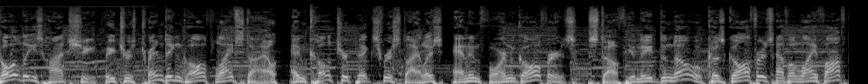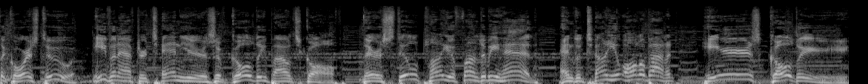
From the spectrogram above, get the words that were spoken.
Goldie's Hot Sheet features trending golf lifestyle and culture picks for stylish and informed golfers. Stuff you need to know because golfers have a life off the course too. Even after 10 years of Goldie Bounce Golf, there's still plenty of fun to be had. And to tell you all about it, here's Goldie.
